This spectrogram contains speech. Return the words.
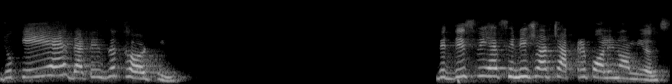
जो के है that is the third thing with this we have finished our chapter polynomials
